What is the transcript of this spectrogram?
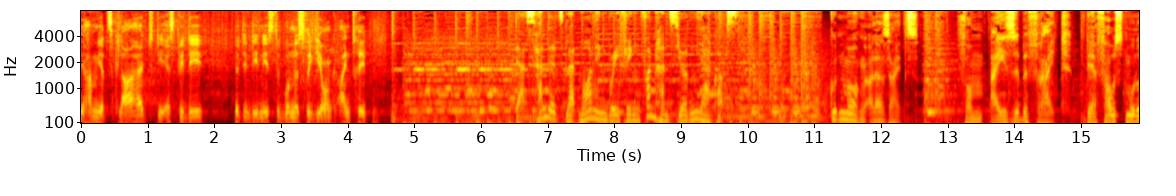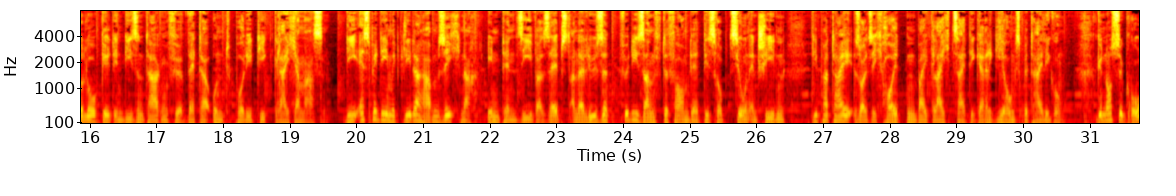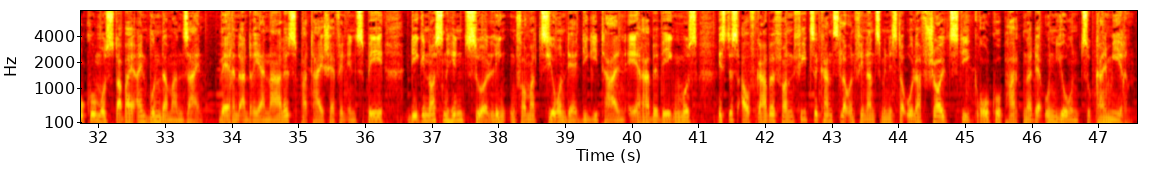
Wir haben jetzt Klarheit. Die SPD wird in die nächste Bundesregierung eintreten. Das Handelsblatt Morning Briefing von Hans-Jürgen Jakobs. Guten Morgen allerseits. Vom Eise befreit. Der Faustmonolog gilt in diesen Tagen für Wetter und Politik gleichermaßen. Die SPD-Mitglieder haben sich nach intensiver Selbstanalyse für die sanfte Form der Disruption entschieden. Die Partei soll sich häuten bei gleichzeitiger Regierungsbeteiligung. Genosse GroKo muss dabei ein Wundermann sein. Während Andrea Nahles, Parteichefin in Spe, die Genossen hin zur linken Formation der digitalen Ära bewegen muss, ist es Aufgabe von Vizekanzler und Finanzminister Olaf Scholz, die GroKo-Partner der Union zu kalmieren.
